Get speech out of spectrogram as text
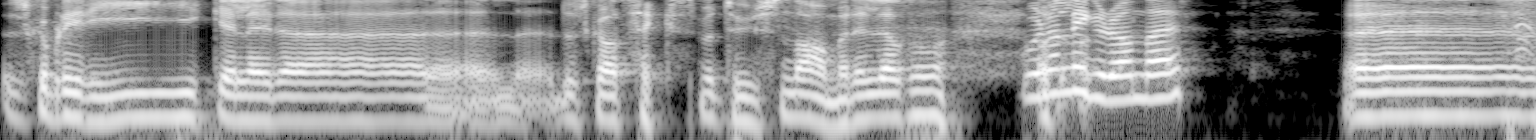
Du skal bli rik, eller eh, du skal ha sex med 1000 damer, eller altså Hvordan ligger du an der? eh,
